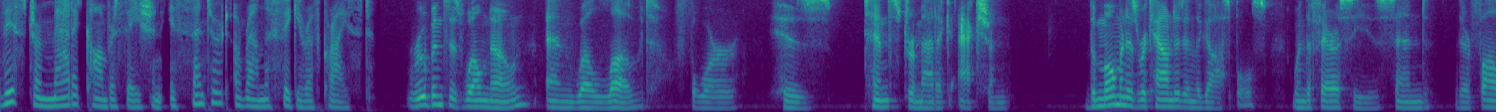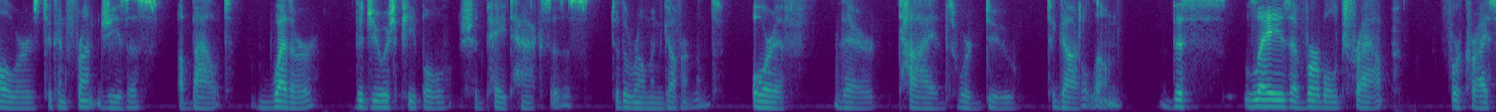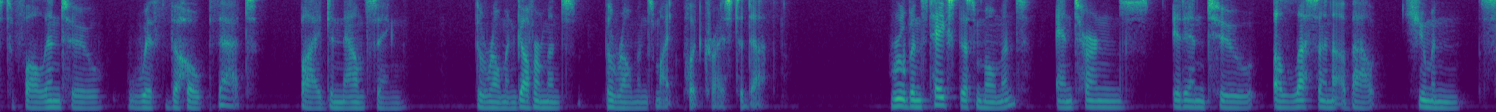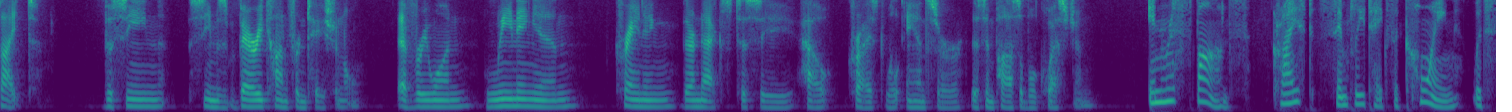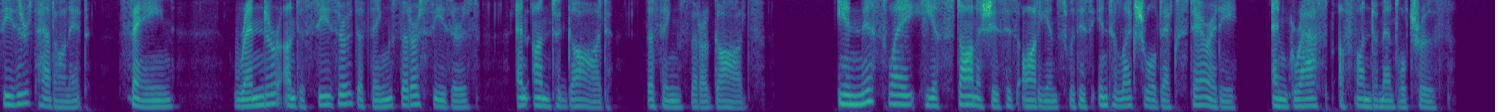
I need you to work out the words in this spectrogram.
This dramatic conversation is centered around the figure of Christ. Rubens is well known and well loved for his tense, dramatic action. The moment is recounted in the Gospels when the Pharisees send their followers to confront Jesus about whether the Jewish people should pay taxes to the Roman government or if their tithes were due to God alone. This lays a verbal trap for Christ to fall into with the hope that by denouncing the Roman government, the Romans might put Christ to death. Rubens takes this moment and turns it into a lesson about human sight. The scene seems very confrontational. Everyone leaning in, craning their necks to see how Christ will answer this impossible question. In response, Christ simply takes a coin with Caesar's head on it, saying, Render unto Caesar the things that are Caesar's, and unto God the things that are God's. In this way, he astonishes his audience with his intellectual dexterity and grasp of fundamental truth.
